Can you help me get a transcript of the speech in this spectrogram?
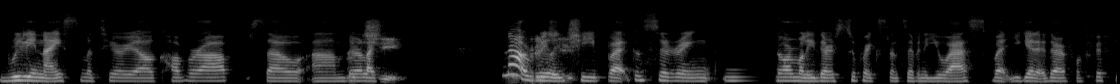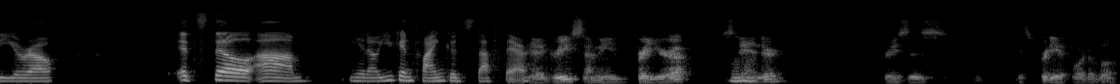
really nice material cover up. So um, they're like cheap. not really cheap. cheap, but considering normally they're super expensive in the US, but you get it there for 50 euro. It's still um, you know, you can find good stuff there. Yeah, Greece. I mean, for Europe Mhm. standard, Greece is it's pretty affordable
